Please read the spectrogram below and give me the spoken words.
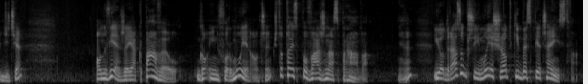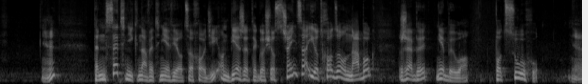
Widzicie? On wie, że jak Paweł go informuje o czymś, to to jest poważna sprawa. Nie? I od razu przyjmuje środki bezpieczeństwa. Nie? Ten setnik nawet nie wie o co chodzi. On bierze tego siostrzeńca i odchodzą na bok, żeby nie było podsłuchu. Nie?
